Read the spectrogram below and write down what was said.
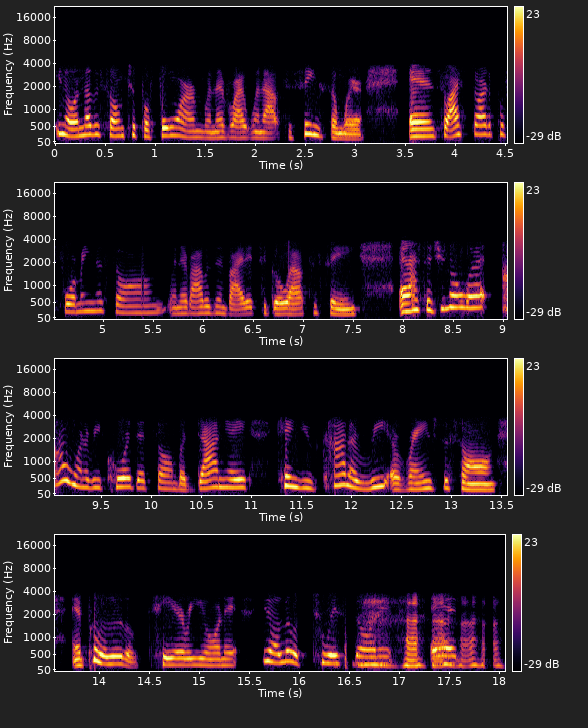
you know, another song to perform whenever I went out to sing somewhere. And so I started performing the song whenever I was invited to go out to sing. And I said, you know what? I want to record that song, but Danye, can you kind of rearrange the song and put a little Terrie on it, you know, a little twist on it? and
